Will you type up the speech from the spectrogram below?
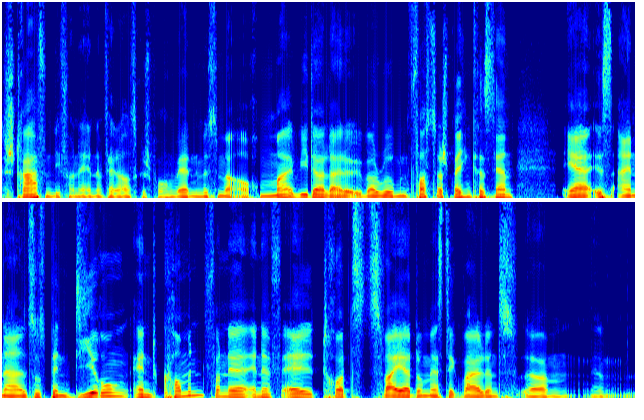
Strafen, die von der NFL ausgesprochen werden, müssen wir auch mal wieder leider über Ruben Foster sprechen, Christian. Er ist einer Suspendierung entkommen von der NFL, trotz zweier Domestic Violence ähm, ähm,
